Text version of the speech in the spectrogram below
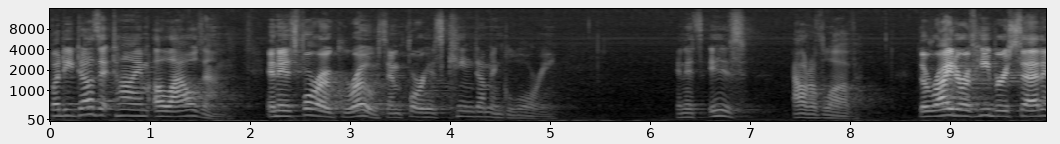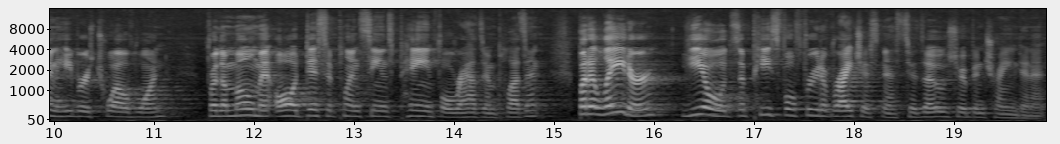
but He does at times allow them. And it is for our growth and for His kingdom and glory. And it is out of love. The writer of Hebrews said in Hebrews 12 1, For the moment, all discipline seems painful rather than pleasant but it later yields the peaceful fruit of righteousness to those who have been trained in it.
